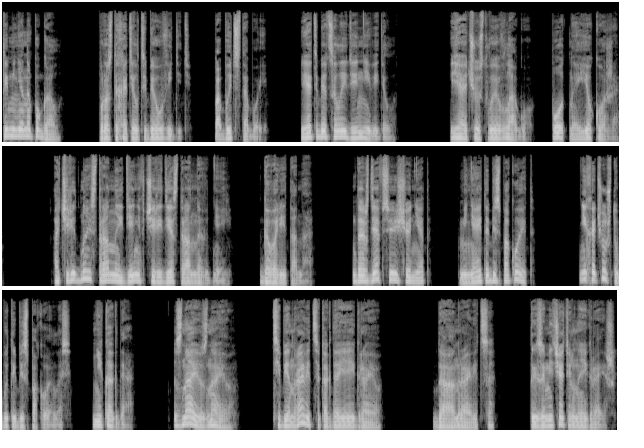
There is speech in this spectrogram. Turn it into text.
Ты меня напугал. Просто хотел тебя увидеть, побыть с тобой. Я тебя целый день не видел. Я чувствую влагу, пот на ее коже. Очередной странный день в череде странных дней», — говорит она. «Дождя все еще нет, меня это беспокоит. Не хочу, чтобы ты беспокоилась. Никогда. Знаю, знаю. Тебе нравится, когда я играю? Да, нравится. Ты замечательно играешь.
